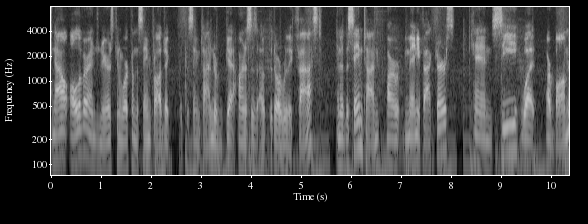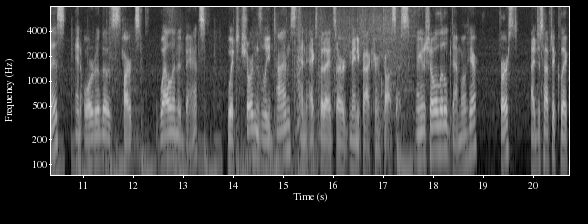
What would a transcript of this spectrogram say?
Now all of our engineers can work on the same project at the same time to get harnesses out the door really fast. And at the same time, our manufacturers can see what our BOM is and order those parts well in advance, which shortens lead times and expedites our manufacturing process. I'm going to show a little demo here. First, I just have to click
